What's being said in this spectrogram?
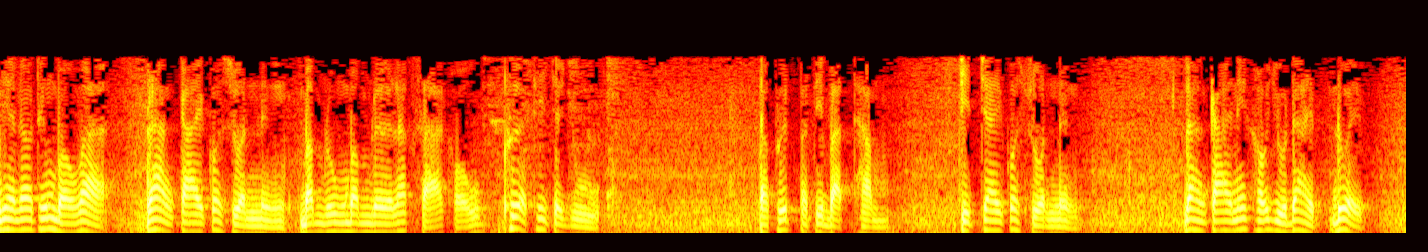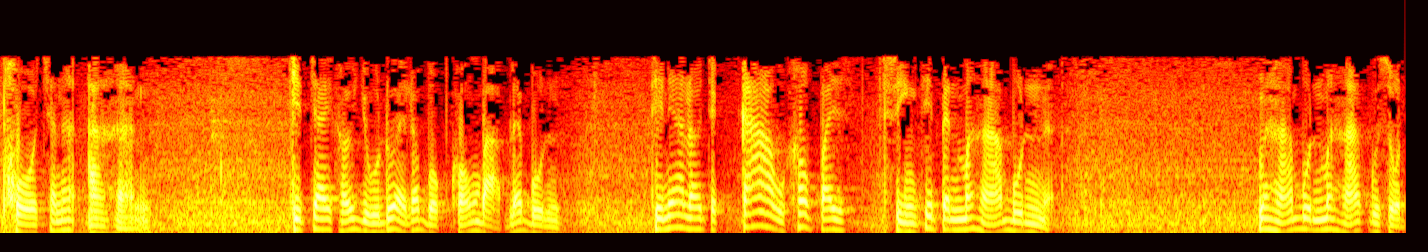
เนี่ยเราถึงบอกว่าร่างกายก็ส่วนหนึ่งบำรุงบำเรอรักษาเขาเพื่อที่จะอยู่ประพฤติปฏิบัติธรรม จิตใจก็ส่วนหนึ่ง ร่างกายนี้เขาอยู่ได้ด้วยโภชนะอาหาร จิตใจเขาอยู่ด้วยระบบของบาปและบุญ ทีนี้เราจะก้าวเข้าไปสิ่งที่เป็นมหาบุญมหาบุญมหากุศล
